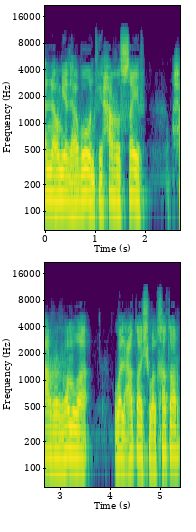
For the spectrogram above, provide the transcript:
أنهم يذهبون في حر الصيف وحر الرمضة والعطش والخطر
